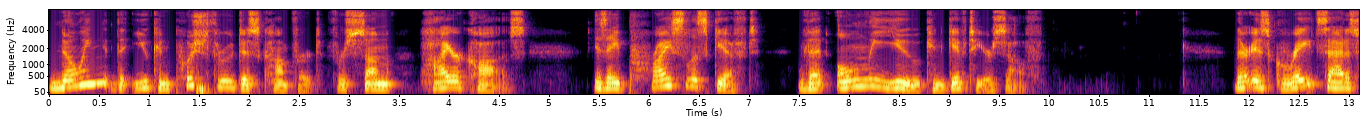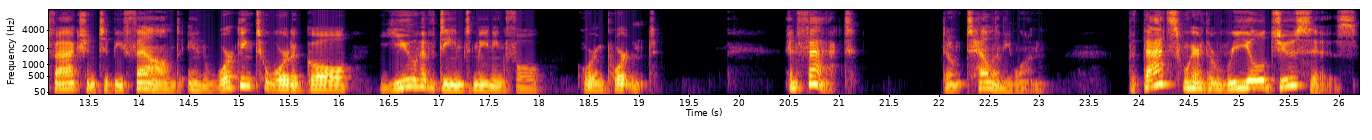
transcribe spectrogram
Knowing that you can push through discomfort for some higher cause is a priceless gift that only you can give to yourself. There is great satisfaction to be found in working toward a goal you have deemed meaningful or important. In fact, don't tell anyone, but that's where the real juice is,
